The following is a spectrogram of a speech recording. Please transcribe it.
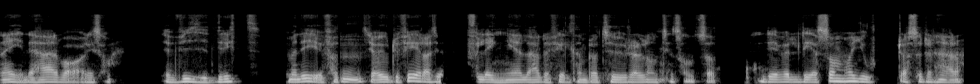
nej, det här var liksom vidrigt. Men det är ju för att mm. jag gjorde fel, att jag för länge eller hade fel temperatur eller någonting sånt. Så det är väl det som har gjort, alltså den här, den här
